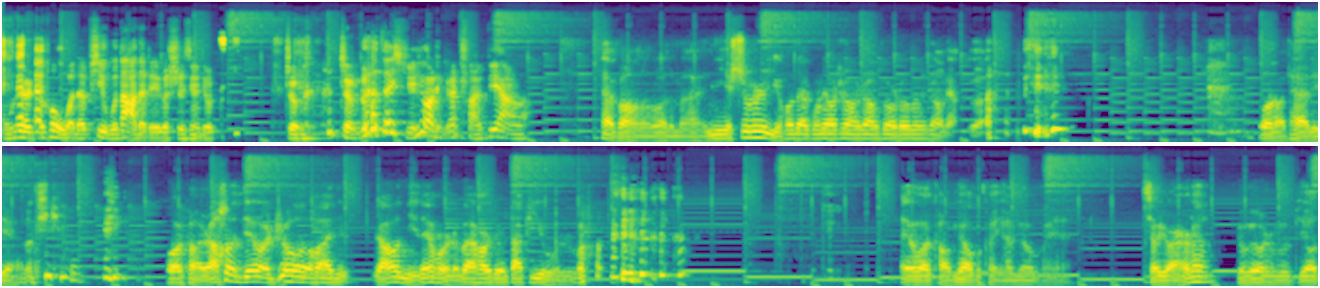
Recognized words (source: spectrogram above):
从那之后，我的屁股大的这个事情就整整个在学校里面传遍了。太棒了，我的妈呀！你是不是以后在公交车上让座都能让两个？我靠，太厉害了！屁股，我靠！然后结果之后的话，你然后你那会儿的外号就是大屁股是吗？哎呦我靠，妙不可言，妙不可言。小圆呢？有没有什么比较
